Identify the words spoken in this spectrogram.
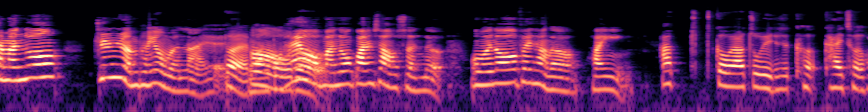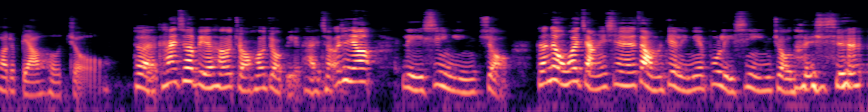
还蛮多军人朋友们来，哎，对，蛮多还有蛮多官校生的，我们都非常的欢迎。啊，各位要注意，就是客开车的话就不要喝酒。对，开车别喝酒，喝酒别开车，而且要理性饮酒。等等，我会讲一些在我们店里面不理性饮酒的一些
